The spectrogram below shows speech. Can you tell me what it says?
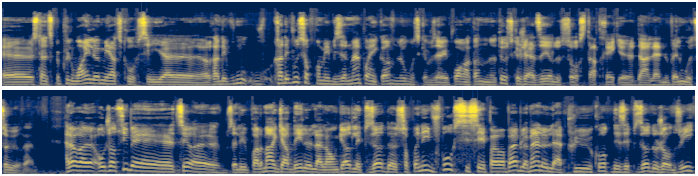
c'est un petit peu plus loin, mais en tout cas, c'est rendez-vous, sur premiervisionnement.com où que vous allez pouvoir entendre tout ce que j'ai à dire sur Star Trek dans la nouvelle mouture. Alors euh, aujourd'hui, ben, euh, vous allez probablement regarder la longueur de l'épisode. Surprenez-vous pas si c'est probablement la plus courte des épisodes aujourd'hui.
